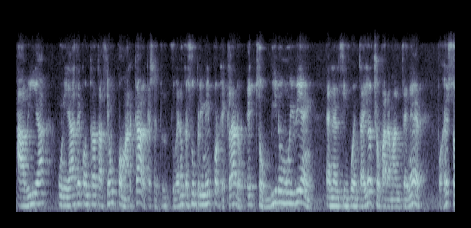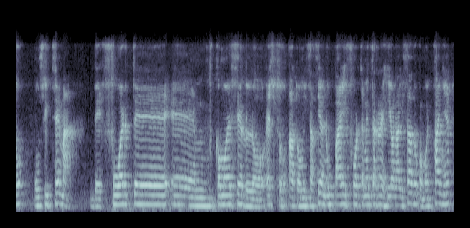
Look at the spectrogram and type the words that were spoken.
había unidades de contratación comarcal que se tuvieron que suprimir porque, claro, esto vino muy bien en el 58 para mantener, pues eso, un sistema de fuerte, eh, ¿cómo decirlo? Esto, atomización en un país fuertemente regionalizado como España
